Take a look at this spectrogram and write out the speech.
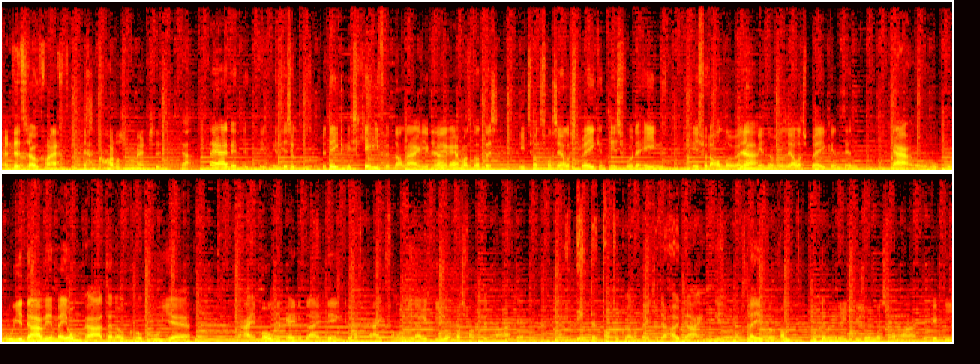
en dit is ook gewoon echt ja, een Carlos momentje. nou ja, dit- dit- het is ook betekenis geven dan eigenlijk Ja. weer. Hè? Want dat is iets wat vanzelfsprekend is voor de een, is voor de ander wel Ja. minder vanzelfsprekend. En ja, hoe, hoe je daar weer mee omgaat en ook, ook hoe je ja, in mogelijkheden blijft denken of kijkt van hoe je daar iets bijzonders van kunt maken. Denk dat dat ook wel een beetje de uitdaging is in ons leven. Van hoe kunnen we er iets bijzonders van maken? Kijk, die,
